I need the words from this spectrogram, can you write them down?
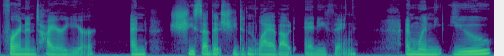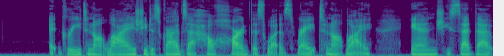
for an entire year. And she said that she didn't lie about anything. And when you agree to not lie, she describes how hard this was, right? To not lie. And she said that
